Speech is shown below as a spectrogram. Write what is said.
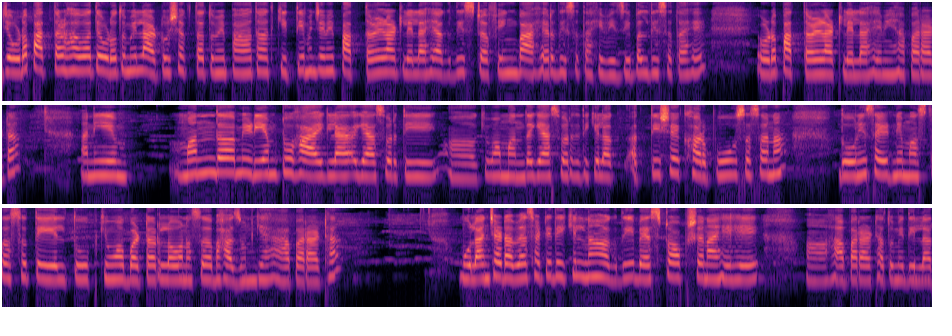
जेवढं पातळ हवं तेवढं तुम्ही लाटू शकता. तुम्ही पाहत आहात किती म्हणजे मी पातळ लाटलेलं आहे. अगदी स्टफिंग बाहेर दिसत आहे विजिबल दिसत आहे. एवढं पातळ लाटलेलं आहे मी हा पराठा. आणि मंद मीडियम टू हाय ग्लॅ गॅसवरती किंवा मंद गॅसवरती देखील अतिशय खरपूस असं ना दोन्ही साईडने मस्त असं तेल तूप किंवा बटर लावून असं भाजून घ्या हा पराठा. मुलांच्या डब्यासाठी देखील ना अगदी बेस्ट ऑप्शन आहे हे. हा पराठा तुम्ही दिलात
